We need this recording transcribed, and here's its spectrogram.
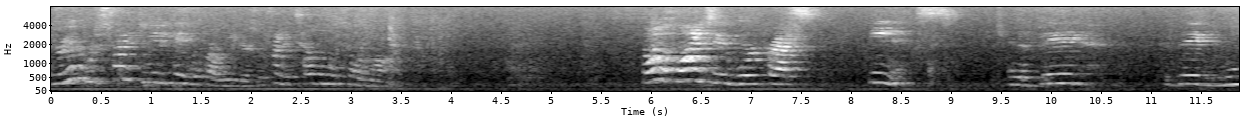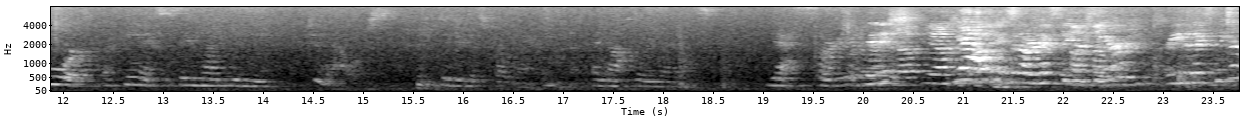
And remember, we're just trying to communicate with our readers, we're trying to tell them what's going on. So I'm applying to WordPress Phoenix, and the big, the big lure of Phoenix is they want to give me two hours to do this program, and not three minutes. Yes. Are we gonna Finish? up? Yeah. Yeah, okay, so our next speaker's here. Are you the next speaker?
